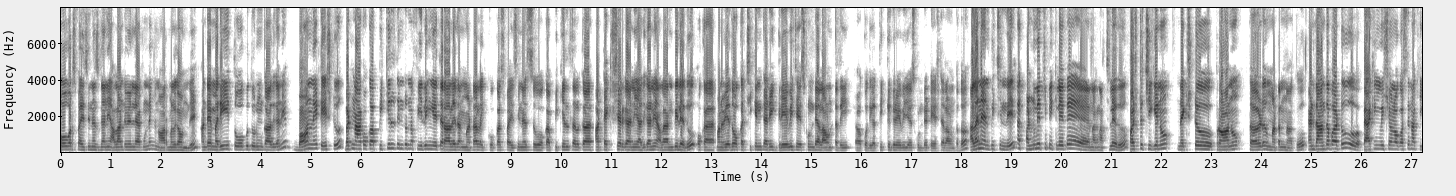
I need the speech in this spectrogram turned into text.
ఓవర్ స్పైసీనెస్ గానీ అలాంటివి ఏం లేకుండా ఇంకా నార్మల్గా ఉంది. అంటే మరీ తోపు తురుము కాదు కానీ బాగున్నాయి టేస్ట్ బట్ నాకు ఒక పికిల్ తింటున్న ఫీలింగ్ అయితే రాలేదన్నమాట. లైక్ ఒక స్పైసీనెస్ ఒక పికిల్ తలక ఆ టెక్స్చర్ గానీ అది కానీ అలా అనిపించలేదు ఒక మనం ఏదో ఒక చికెన్ కర్రీ గ్రేవీ చేసుకుంటే ఎలా ఉంటది? కొద్దిగా థిక్ గ్రేవీ చేసుకుంటే టేస్ట్ ఎలా ఉంటుందో. అలానే అనిపించింది. నాకు పండు మిర్చి పిక్లు అయితే నాకు నచ్చలేదు. First chicken next prawn third mutton నాకు. అండ్ దాంతో పాటు ప్యాకింగ్ విషయంలోకి వస్తే నాకు ఈ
